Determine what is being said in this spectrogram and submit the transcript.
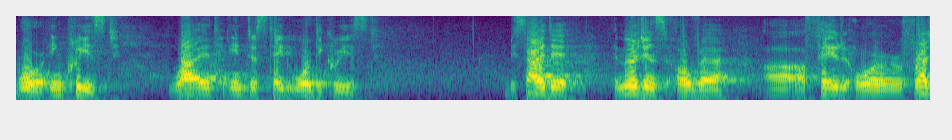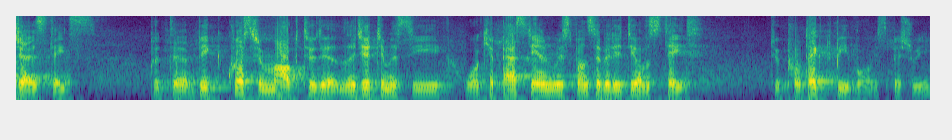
war increased, while interstate war decreased. Besides emergence of uh, failed or fragile states, put a big question mark to the legitimacy or capacity and responsibility of the state to protect people, especially.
